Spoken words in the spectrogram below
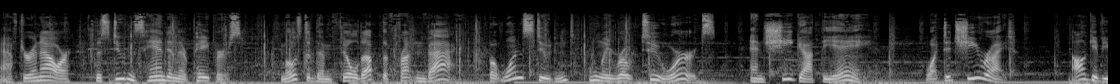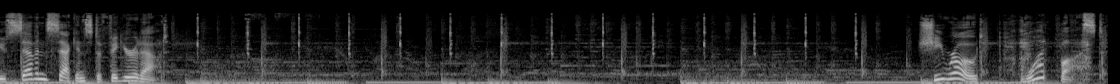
After an hour, the students hand in their papers. Most of them filled up the front and back, but one student only wrote two words, and she got the A. What did she write? I'll give you seven seconds to figure it out. She wrote, What bust?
